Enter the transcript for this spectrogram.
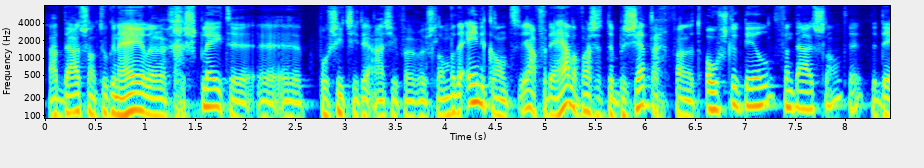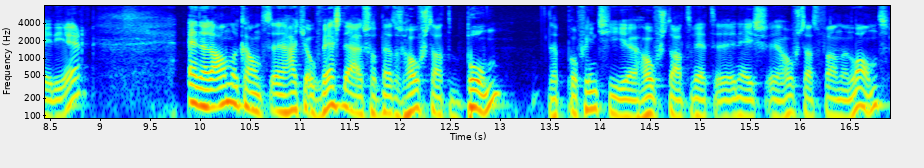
had Duitsland natuurlijk een hele gespleten uh, positie ten aanzien van Rusland. Want aan de ene kant, ja, voor de helft was het de bezetter van het oostelijk deel van Duitsland, hè, de DDR. En aan de andere kant uh, had je ook West-Duitsland met als hoofdstad Bonn. De provinciehoofdstad werd ineens hoofdstad van een land...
